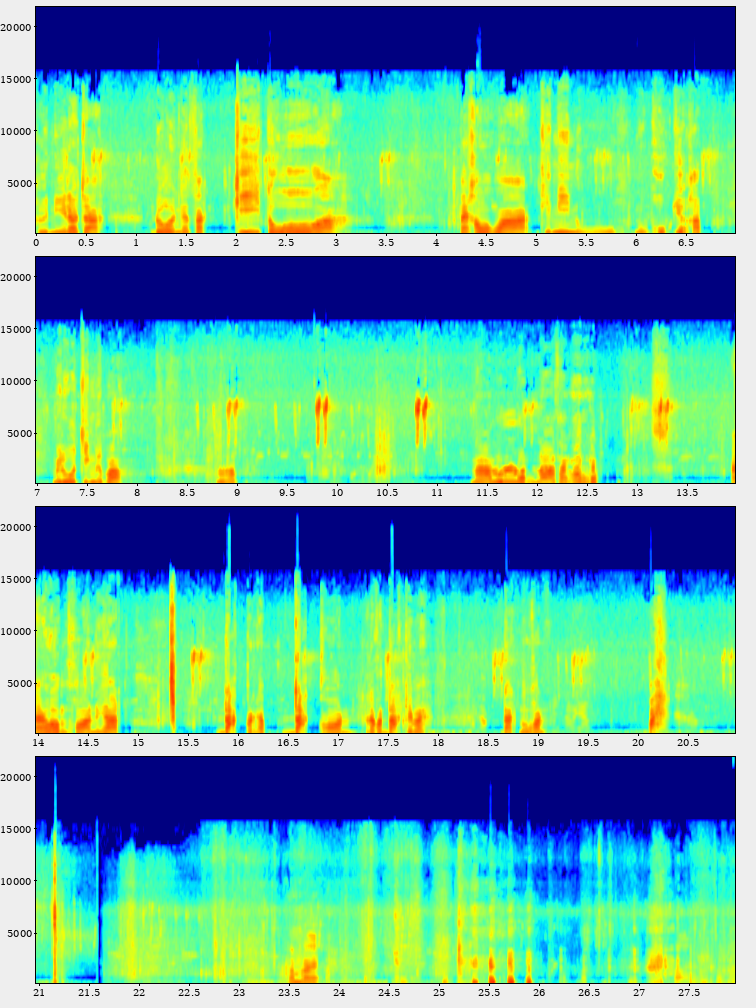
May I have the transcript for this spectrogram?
คืนนี้เราจะโดนกันสักกี่ตัวแต่เขาบอกว่าที่นี่หนูหนูพุกเยอะครับ ไม่รู้จริงหรือเปล่านะครับนาล้วนๆนาทั้งนั้นครับแล้วผมขออนุญาต ดักก่อนครับ ดักก่อนแล้วก็ดักใช่ไหมดักหนูก่อน ไปทำไร ขาวที่เข้าไป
